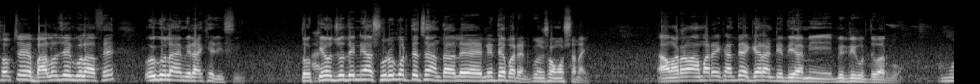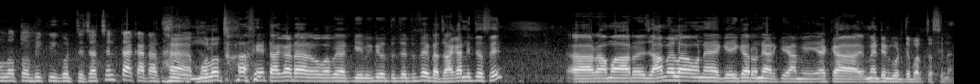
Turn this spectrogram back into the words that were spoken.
সবচেয়ে ভালো যেগুলো আছে ওইগুলো আমি রেখে দিছি। তো কেউ যদি নেওয়া শুরু করতে চান তাহলে নিতে পারেন কোনো সমস্যা নাই। আমার আমার এখান থেকে গ্যারান্টি দিয়ে আমি বিক্রি করতে পারব। মূলত বিক্রি করতে চাচ্ছেন টাকাটা হ্যাঁ মূলত আমি টাকাটার অভাবে আর কি বিক্রি করতে যেতেছে একটা জায়গা নিতেছে। আর আমার ঝামেলা অনেক এই কারণে আর কি আমি একা মেনটেন করতে পারতেছি না।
